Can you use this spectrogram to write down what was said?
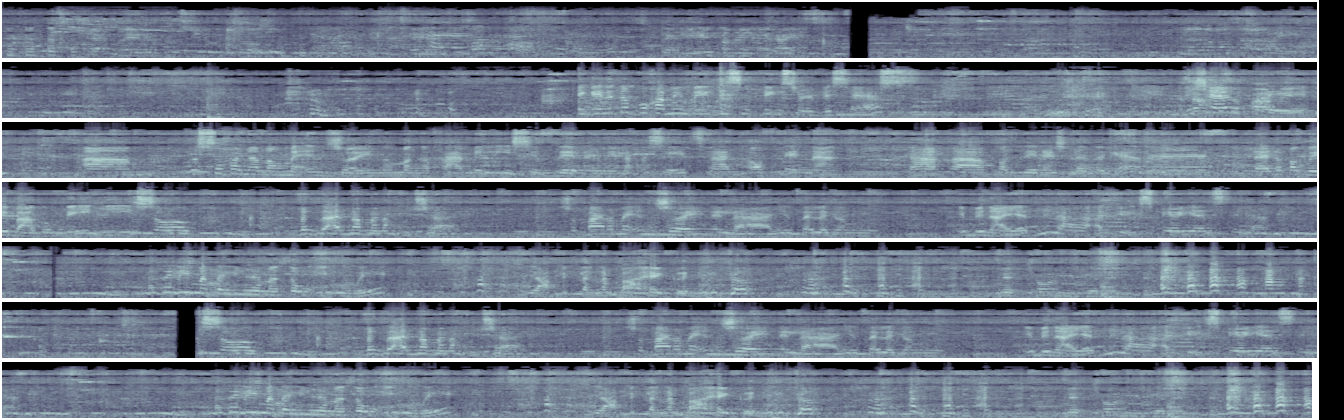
Eh, ganito po kaming babysitting services. Di syempre, um, gusto ko namang ma-enjoy ng mga families yung dinner nila kasi it's not often na nakakapag-dinner sila together. Lalo pag may bagong baby. So, nagdaan naman ako dyan. So, para ma-enjoy nila yung talagang ibinayad nila at yung experience nila. Madali-madali naman tong iuwi. Lapit lang ng bahay ko dito. So, nagdaan naman ako dyan. So, para ma-enjoy nila yung talagang ibinayad nila at yung experience nila. Madali-madali naman tong iuwi. Lapit lang ng bahay ko dito. Lechon, ganun.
